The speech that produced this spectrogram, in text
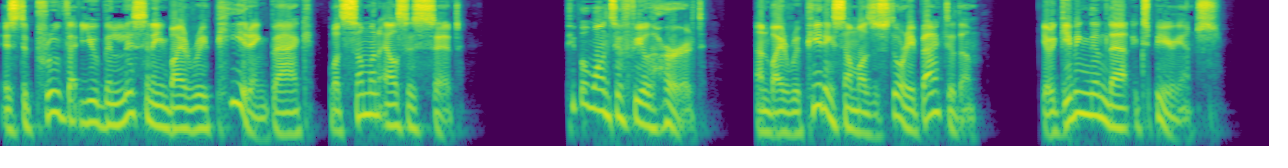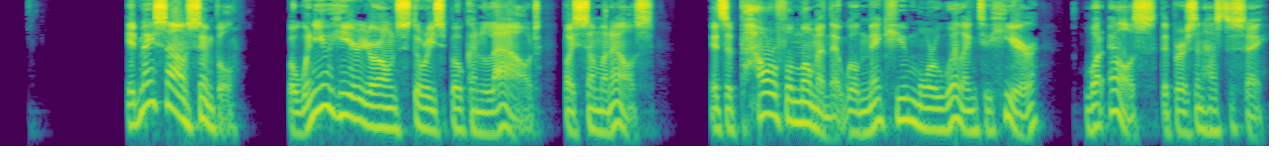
is to prove that you've been listening by repeating back what someone else has said. People want to feel heard, and by repeating someone's story back to them, you're giving them that experience. It may sound simple, but when you hear your own story spoken loud by someone else, it's a powerful moment that will make you more willing to hear what else the person has to say.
